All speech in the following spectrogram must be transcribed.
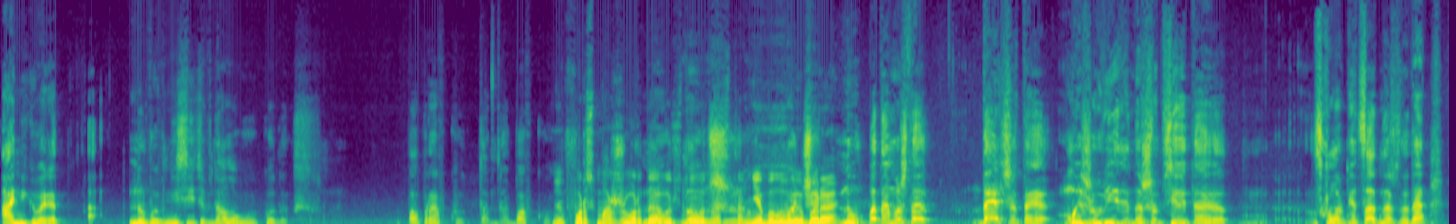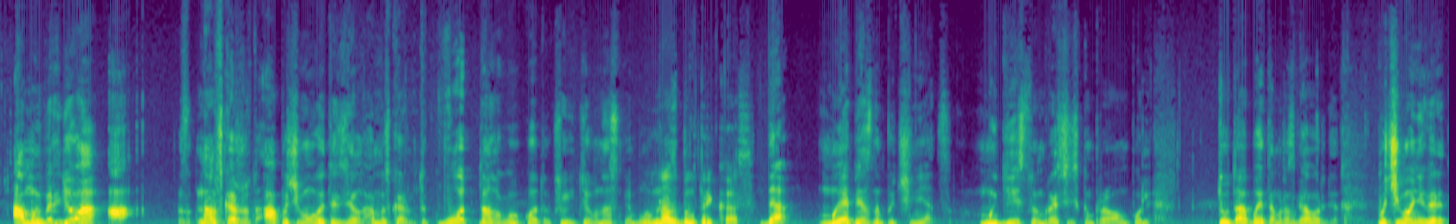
Они говорят, «А, ну вы внесите в налоговый кодекс поправку, там добавку. Ну, форс-мажор, да, вот что ну, у нас ш- там не было выбора. чуть- ну, потому что дальше-то мы же уверены, что все это схлопнется однажды, да? А мы придем, а, а нам скажут, а почему вы это сделали? А мы скажем, так вот, налоговый кодекс, видите, у нас не было. У выбора». нас был приказ. Да, мы обязаны подчиняться. Мы действуем в российском правовом поле. Тут об этом разговор идет. Почему они говорят,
